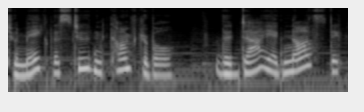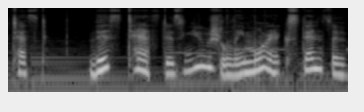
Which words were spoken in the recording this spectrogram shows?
to make the student comfortable. The diagnostic test. This test is usually more extensive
